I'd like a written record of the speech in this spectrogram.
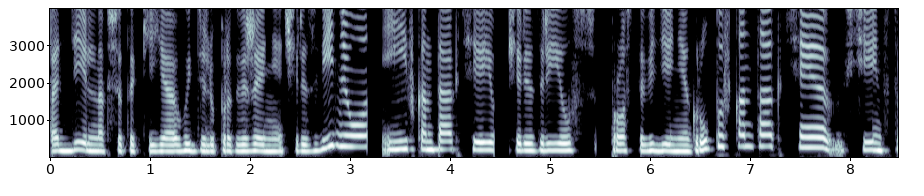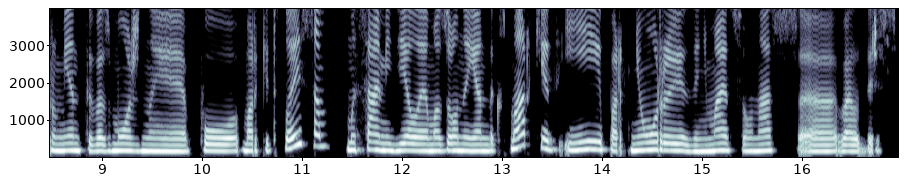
Отдельно все-таки я выделю продвижение через видео и ВКонтакте, и через Reels, просто ведение группы ВКонтакте, все инструменты возможные по маркетплейсам. Мы сами делаем Озон и Яндекс.Маркет, и партнеры занимаются у нас э, Wildberries.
